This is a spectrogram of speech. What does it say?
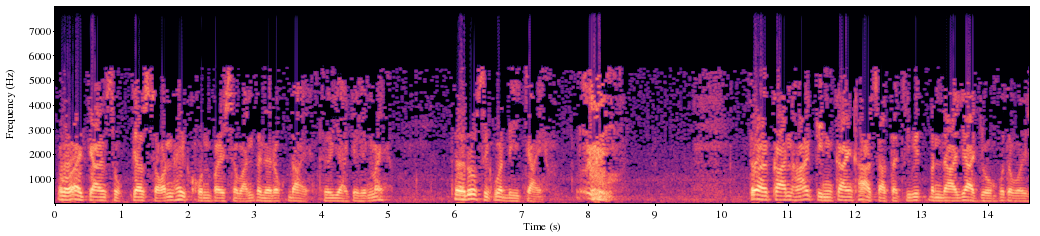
ก็บอกอาจารย์สุขจะสอนให้คนไปสวรรค์ไปนรกได้ เธออยากจะเห็นไหม เธอรู้สึกว่าดีใจ แต่การหากินการฆ่าสัตว์ชีวิตบรรดาญาติโยมพุทธบริ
